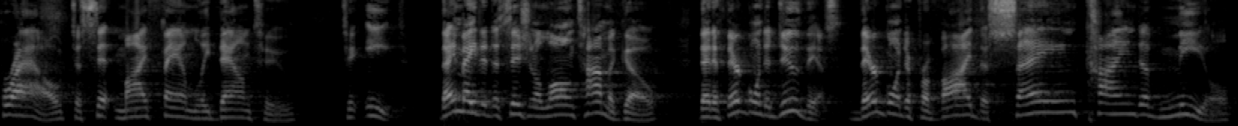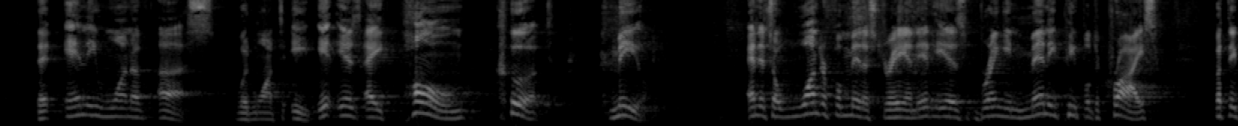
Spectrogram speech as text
proud to sit my family down to to eat. They made a decision a long time ago that if they're going to do this, they're going to provide the same kind of meal that any one of us would want to eat. It is a home cooked meal. And it's a wonderful ministry, and it is bringing many people to Christ. But the,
